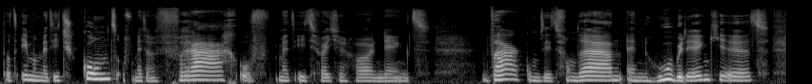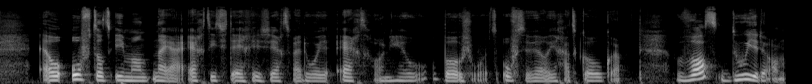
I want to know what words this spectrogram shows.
Dat iemand met iets komt, of met een vraag, of met iets wat je gewoon denkt: waar komt dit vandaan en hoe bedenk je het? Of dat iemand, nou ja, echt iets tegen je zegt, waardoor je echt gewoon heel boos wordt. Oftewel, je gaat koken. Wat doe je dan?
